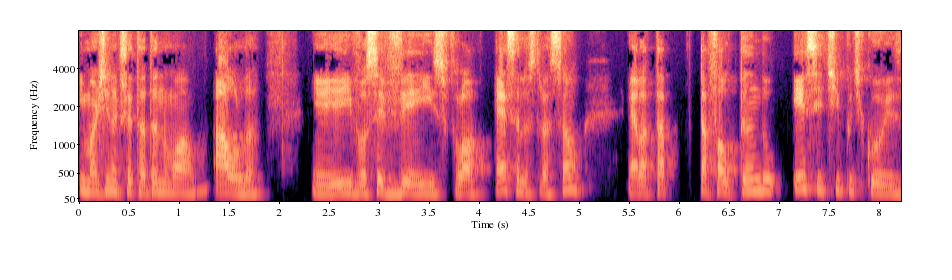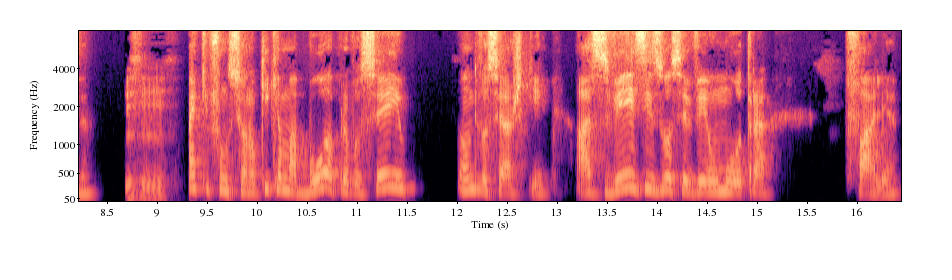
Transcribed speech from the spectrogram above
Imagina que você está dando uma aula e aí você vê isso, fala, ó, oh, essa ilustração, ela tá, tá faltando esse tipo de coisa. Uhum. Como é que funciona? O que, que é uma boa para você e onde você acha que às vezes você vê uma outra falha?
